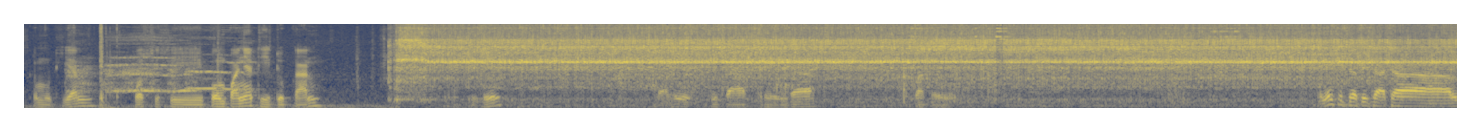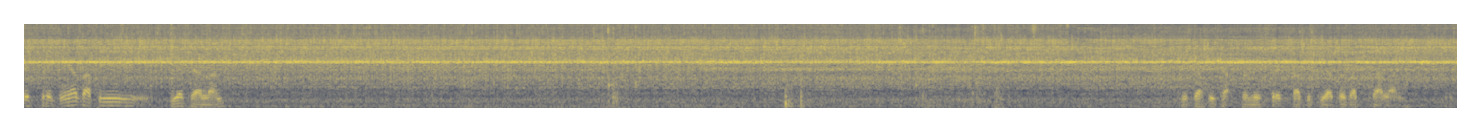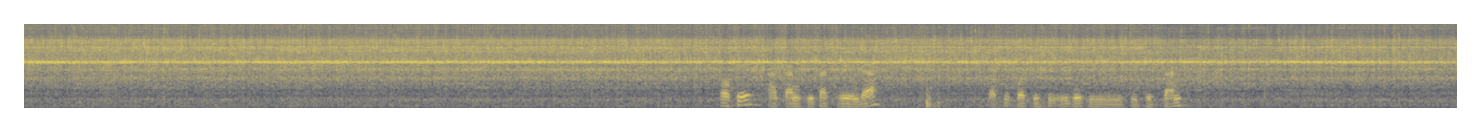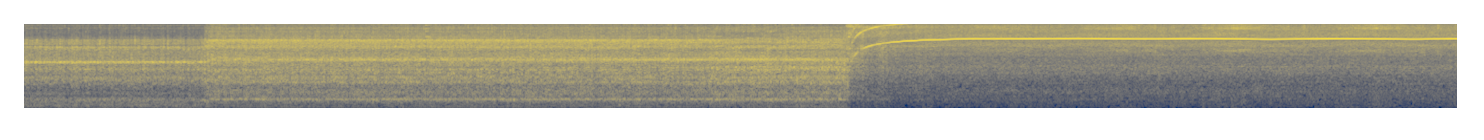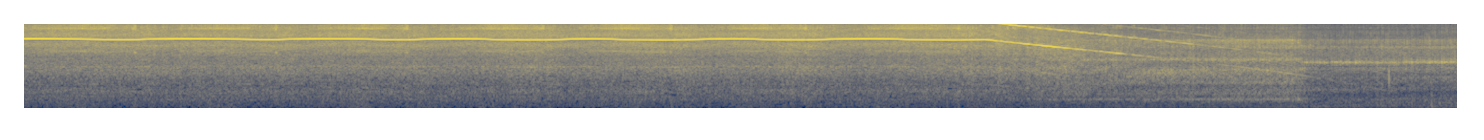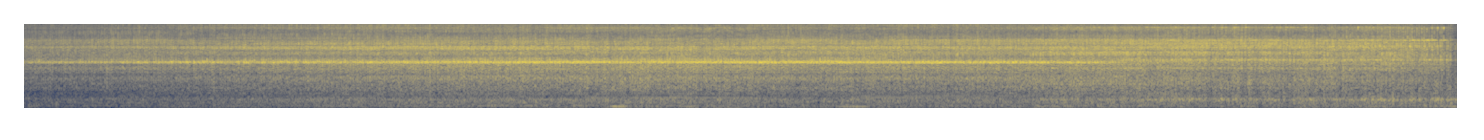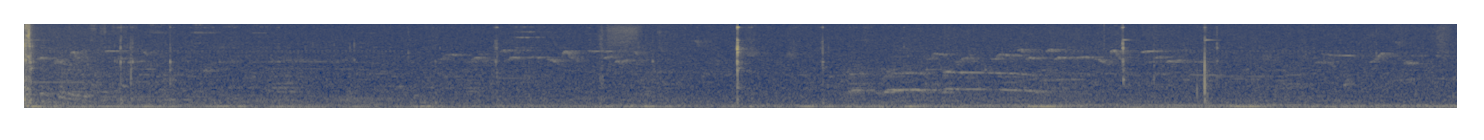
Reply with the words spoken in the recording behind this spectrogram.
kemudian posisi pompanya dihidupkan. Ini lalu kita gerenda pakai ini sudah tidak ada listriknya tapi dia jalan sudah tidak berlistrik tapi dia tetap jalan. Oke akan kita gerenda tapi posisi ini dihidupkan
